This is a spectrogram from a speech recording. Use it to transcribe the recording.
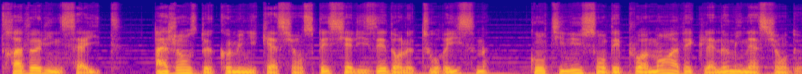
Travel Insight, agence de communication spécialisée dans le tourisme, continue son déploiement avec la nomination de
